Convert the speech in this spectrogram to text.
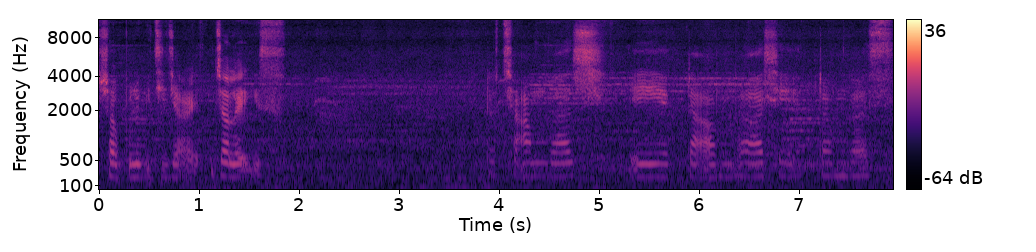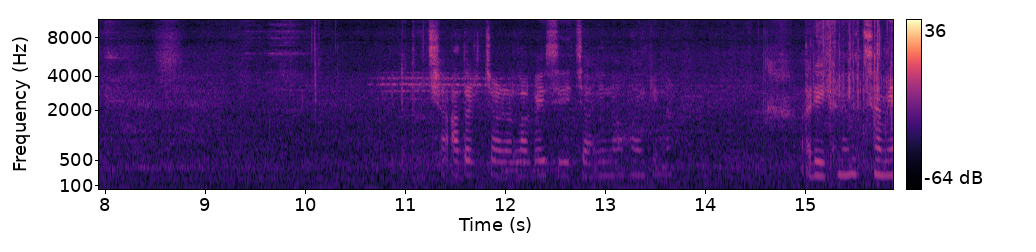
সবগুলো বিচি জ্বালাই গেছে। এটা হচ্ছে আম গাছ, এই একটা আম গাছ, এই একটা আম গাছ এটা হচ্ছে আদার চারা লাগাইছি, জানি না হয় কিনা আর এখানে হচ্ছে আমি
